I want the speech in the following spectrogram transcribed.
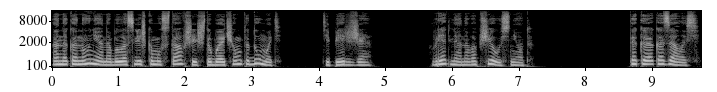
А накануне она была слишком уставшей, чтобы о чем то думать. Теперь же... Вряд ли она вообще уснет. Так и оказалось.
